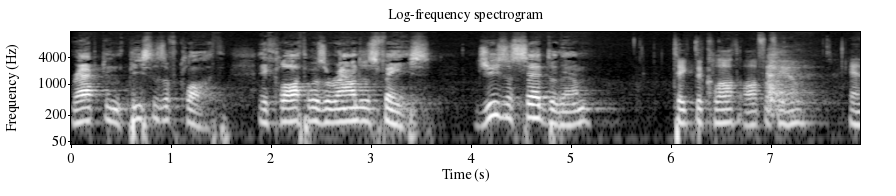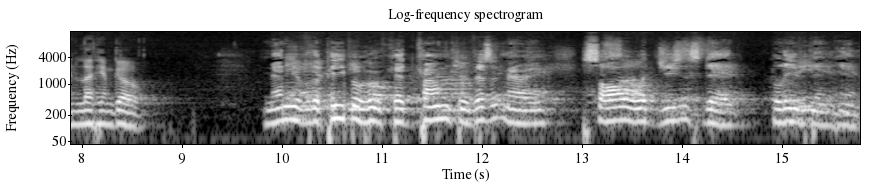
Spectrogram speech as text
wrapped in pieces of cloth. A cloth was around his face. Jesus said to them, Take the cloth off of him and let him go. Many of the people who had come to visit Mary saw what Jesus did, believed in him.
